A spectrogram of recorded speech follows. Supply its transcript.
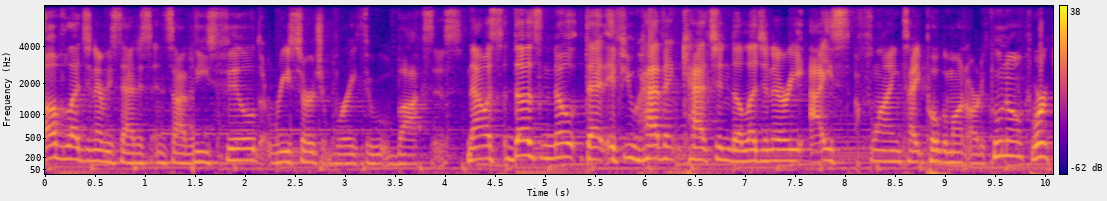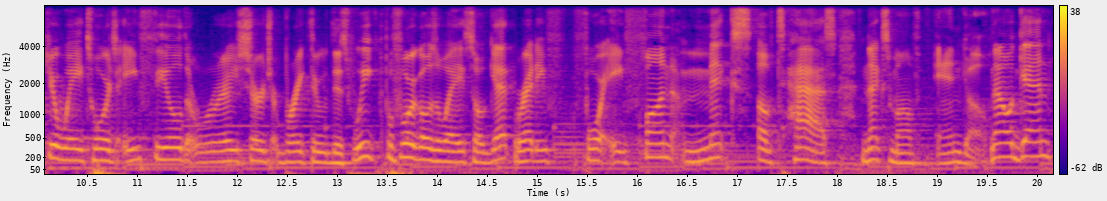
of legendary status inside of these field research breakthrough boxes. Now, it does note that if you haven't catching the legendary ice flying type Pokemon Articuno, work your way towards a field research breakthrough this week before it goes away. So get ready for a fun mix of tasks next month and go. Now, again,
